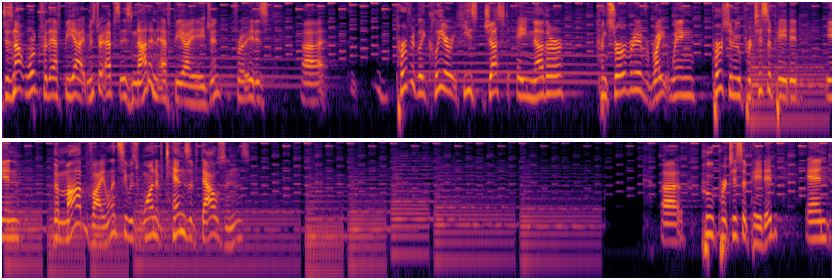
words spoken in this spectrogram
does not work for the FBI. Mr. Epps is not an FBI agent. For it is uh, perfectly clear he's just another conservative right-wing person who participated in the mob violence. He was one of tens of thousands. Uh, who participated, and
